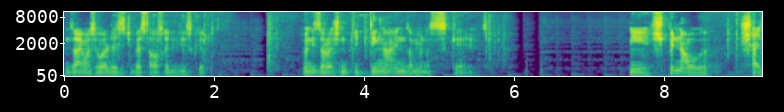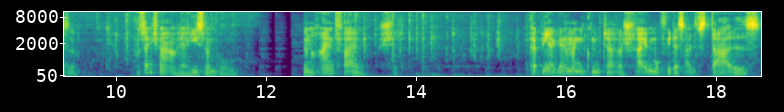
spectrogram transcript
Kann sagen, was ihr wollt, das ist die beste Ausrede, die es gibt. Man die solchen die Dinge einsammeln, das ist Geld. Nee, Spinnauge. Scheiße. Wo ist eigentlich mal? Ach ja, hieß mein Bogen. Nur noch ein Fall. Shit. Könnt mir ja gerne mal in die Kommentare schreiben, wofür das alles da ist.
